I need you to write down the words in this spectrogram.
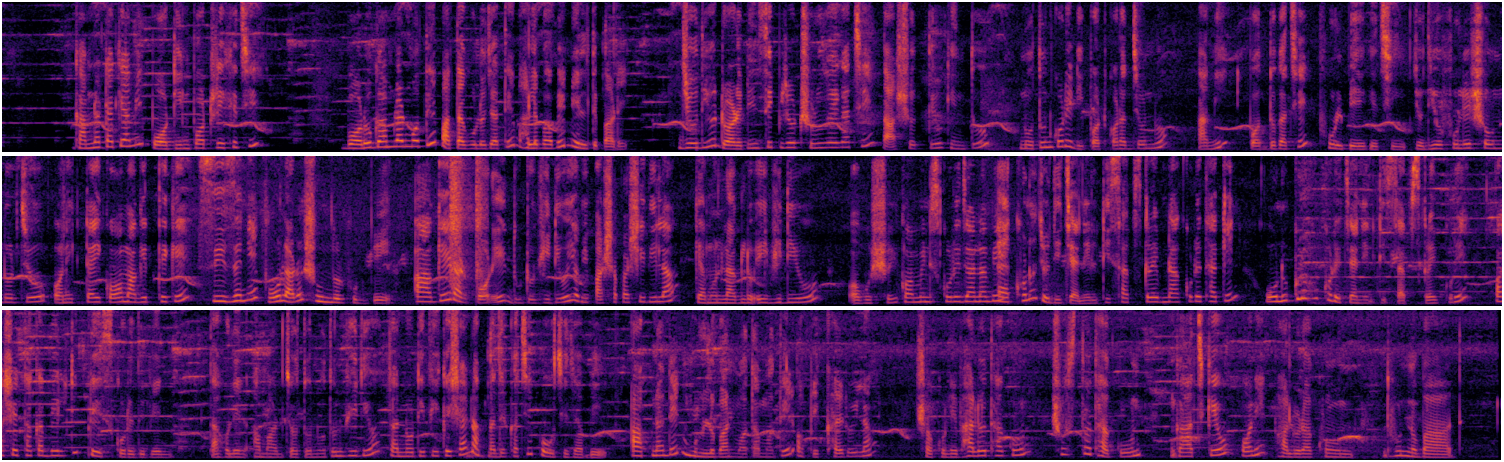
গামলাটাকে আমি পট ইন পট রেখেছি। বড় গামলার মধ্যে পাতাগুলো যাতে ভালোভাবে মেলতে পারে। যদিও ডরবেন্সি পিরিয়ড শুরু হয়ে গেছে, তা সত্ত্বেও কিন্তু নতুন করে রিপোর্ট করার জন্য আমি পদ্ম গাছে ফুল পেয়ে গেছি। যদিও ফুলের সৌন্দর্য অনেকটাই কম আগের থেকে সিজনে ফুল আরও সুন্দর ফুটবে। আগের আর পরে দুটো ভিডিওই আমি পাশাপাশি দিলাম। কেমন লাগল এই ভিডিও? অবশ্যই কমেন্টস করে জানাবে এখনও যদি চ্যানেলটি সাবস্ক্রাইব না করে থাকেন, অনুগ্রহ করে চ্যানেলটি সাবস্ক্রাইব করে পাশে থাকা বেলটি প্রেস করে দেবেন। তাহলে আমার যত নতুন ভিডিও তার নোটিফিকেশান আপনাদের কাছে পৌঁছে যাবে। আপনাদের মূল্যবান মতামতের অপেক্ষায় রইলাম। সকলে ভালো থাকুন, সুস্থ থাকুন, গাছকেও অনেক ভালো রাখুন। ধন্যবাদ।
